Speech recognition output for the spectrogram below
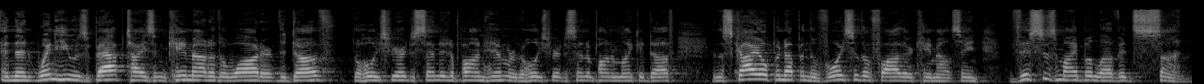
And then when he was baptized and came out of the water, the dove, the Holy Spirit descended upon him, or the Holy Spirit descended upon him like a dove. And the sky opened up, and the voice of the Father came out saying, This is my beloved Son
